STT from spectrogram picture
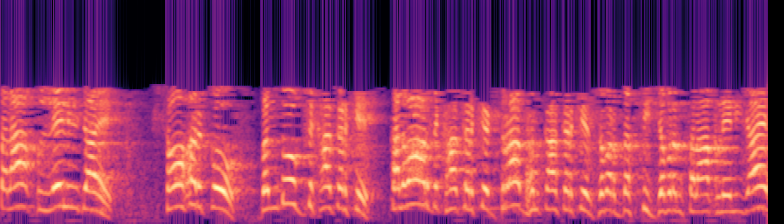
طلاق لے لی جائے شوہر کو بندوق دکھا کر کے، تلوار دکھا کر کے، ڈرا دھمکا کر کے زبردستی جبرن طلاق لے لی جائے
